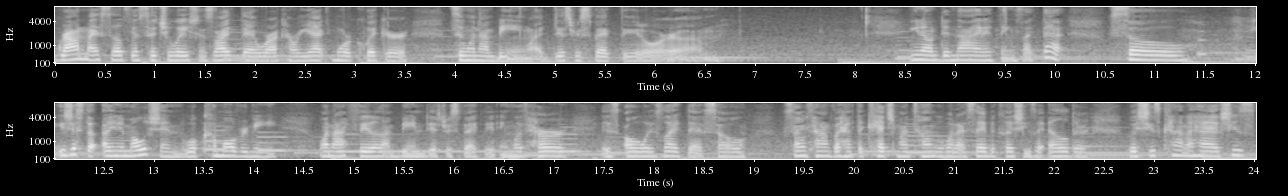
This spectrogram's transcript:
ground myself in situations like that where I can react more quicker to when I'm being like disrespected or, um, you know, denying and things like that. So it's just a, an emotion will come over me when I feel I'm being disrespected. And with her, it's always like that. So sometimes I have to catch my tongue of what I say because she's an elder. But she's kind of had, she's,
